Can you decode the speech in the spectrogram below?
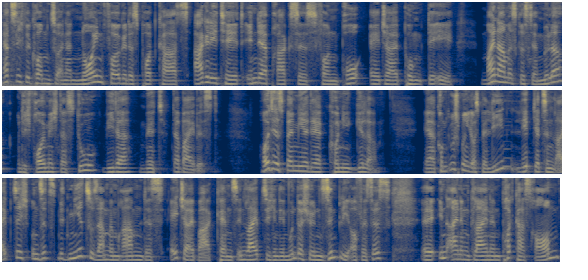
Herzlich willkommen zu einer neuen Folge des Podcasts Agilität in der Praxis von proagile.de. Mein Name ist Christian Müller und ich freue mich, dass du wieder mit dabei bist. Heute ist bei mir der Conny Giller. Er kommt ursprünglich aus Berlin, lebt jetzt in Leipzig und sitzt mit mir zusammen im Rahmen des Agile Bar Camps in Leipzig in den wunderschönen Simply Offices äh, in einem kleinen Podcastraum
